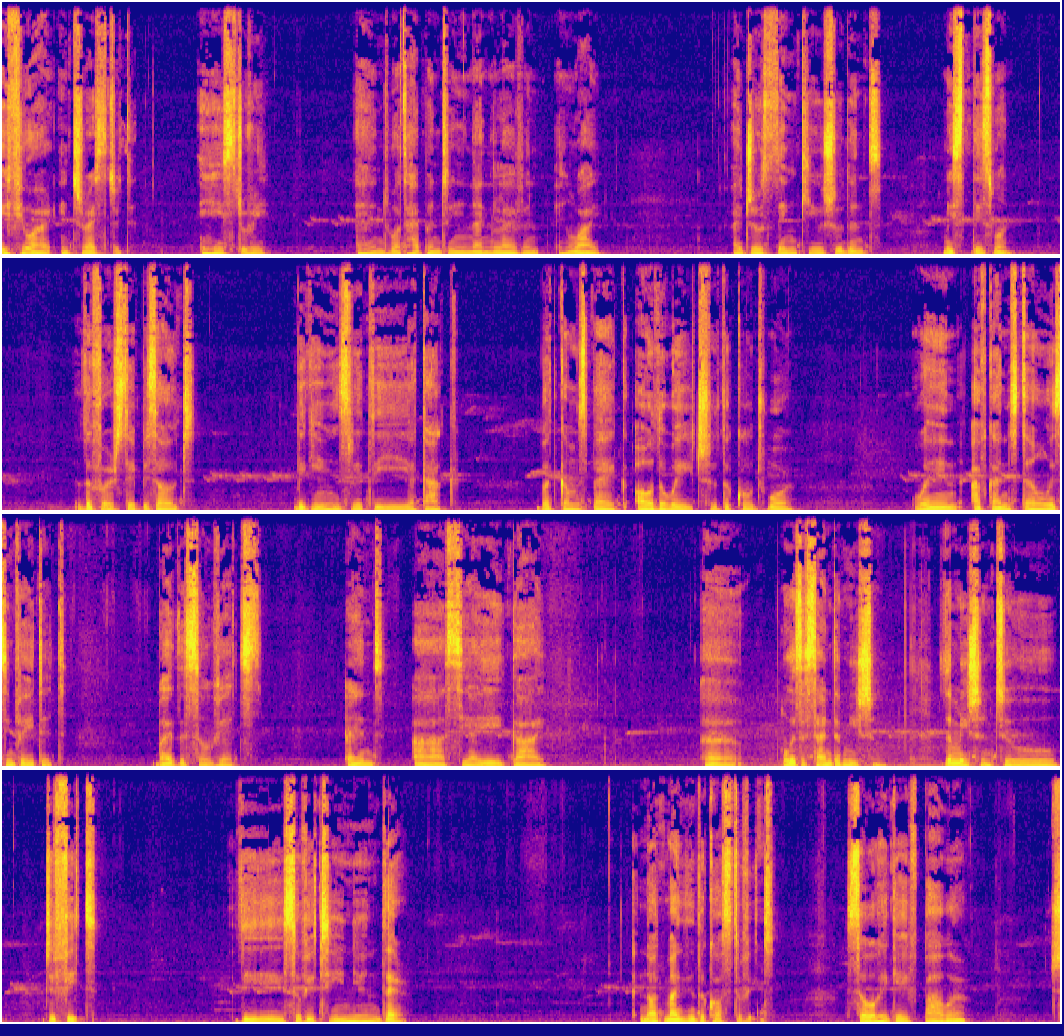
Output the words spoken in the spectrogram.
If you are interested in history and what happened in 9 11 and why, I do think you shouldn't miss this one. The first episode begins with the attack but comes back all the way to the Cold War when Afghanistan was invaded by the Soviets and a CIA guy uh, was assigned a mission the mission to defeat the Soviet Union there, not minding the cost of it. So he gave power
